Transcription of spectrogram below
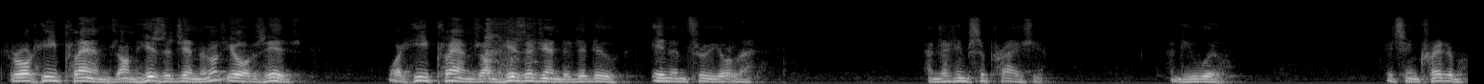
for what He plans on His agenda, not yours, His. What He plans on His agenda to do in and through your life. And let Him surprise you. And He will. It's incredible.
